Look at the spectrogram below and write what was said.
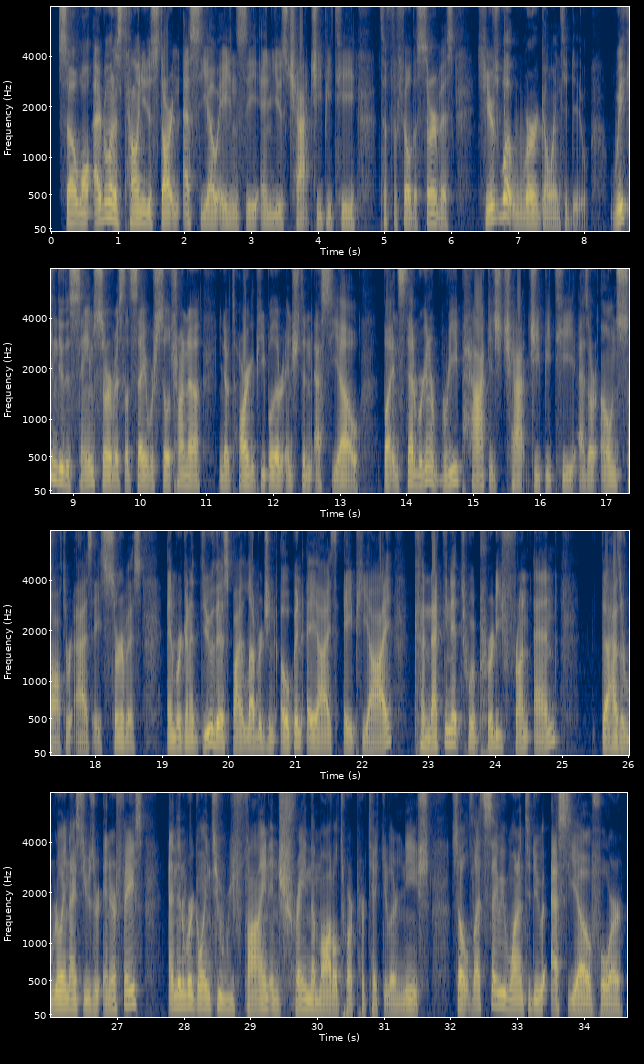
So while everyone is telling you to start an SEO agency and use ChatGPT to fulfill the service, here's what we're going to do. We can do the same service. Let's say we're still trying to, you know, target people that are interested in SEO, but instead we're going to repackage ChatGPT as our own software as a service. And we're going to do this by leveraging OpenAI's API, connecting it to a pretty front end that has a really nice user interface, and then we're going to refine and train the model to our particular niche. So let's say we wanted to do SEO for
